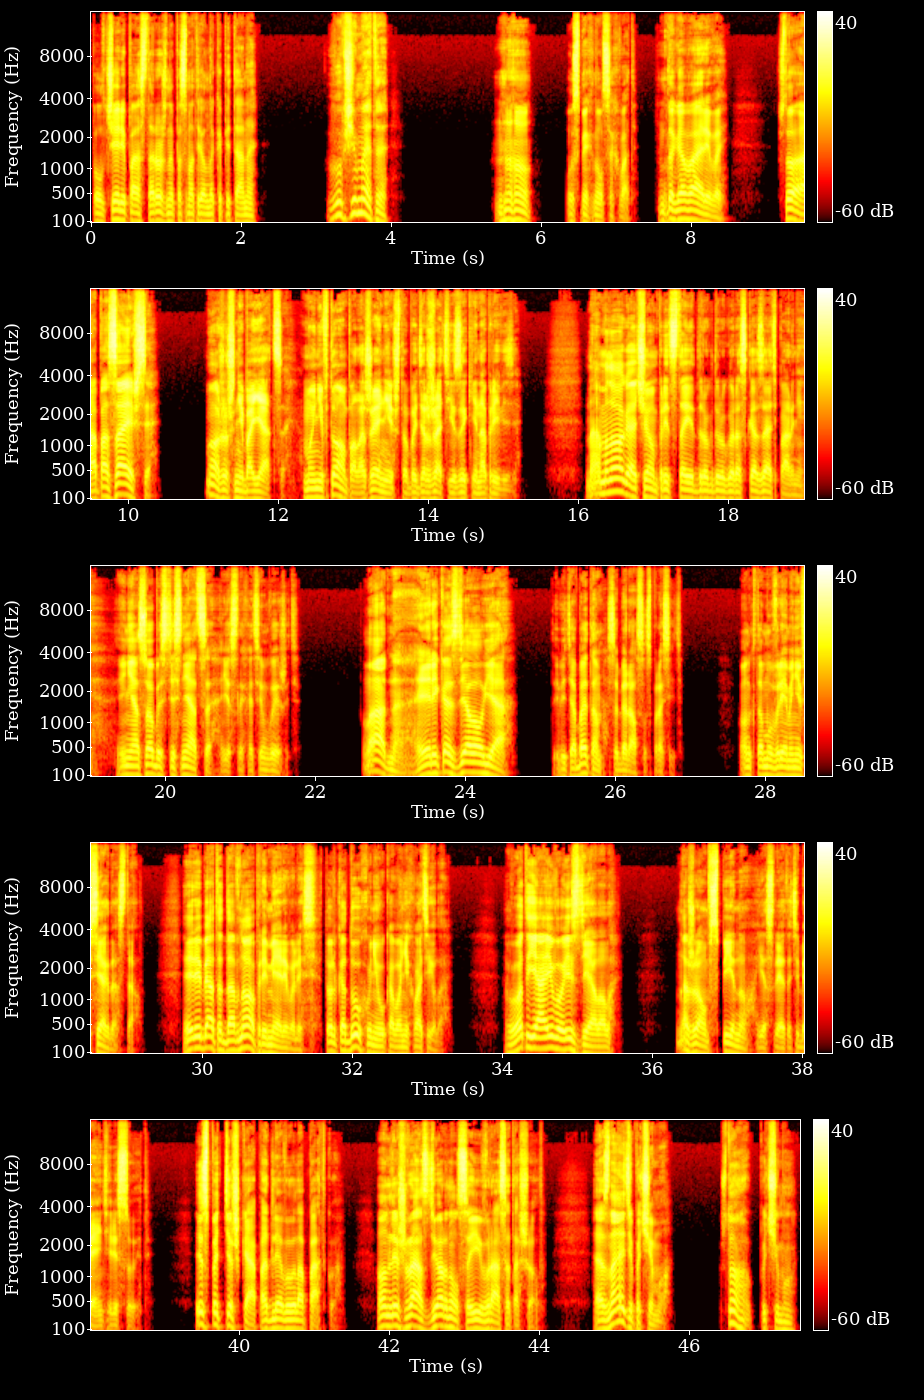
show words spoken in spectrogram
Полчерепа осторожно посмотрел на капитана. «В общем, это...» «Ну...» — усмехнулся Хват. «Договаривай. Что, опасаешься?» «Можешь не бояться. Мы не в том положении, чтобы держать языки на привязи. Нам много о чем предстоит друг другу рассказать, парни, и не особо стесняться, если хотим выжить. Ладно, Эрика сделал я. Ты ведь об этом собирался спросить? Он к тому времени всех достал. И ребята давно примеривались, только духу ни у кого не хватило. Вот я его и сделал. Ножом в спину, если это тебя интересует. Из-под тяжка, под левую лопатку. Он лишь раз дернулся и в раз отошел. А знаете почему? «Что почему?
